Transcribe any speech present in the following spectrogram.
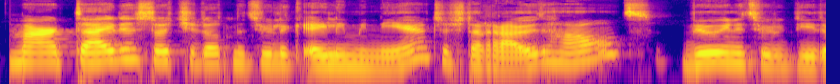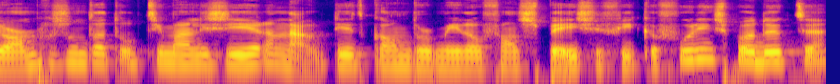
Maar tijdens dat je dat natuurlijk elimineert, dus eruit haalt, wil je natuurlijk die darmgezondheid optimaliseren. Nou, dit kan door middel van specifieke voedingsproducten,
